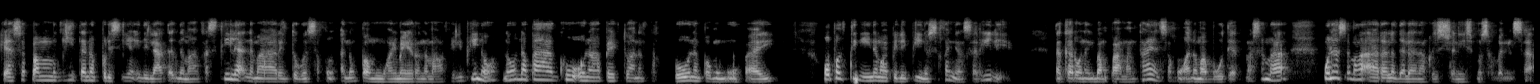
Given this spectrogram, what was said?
Kaya sa pamamagitan ng pulisiyang inilatag ng mga Kastila na maaaring tugon sa kung anong pamuhay mayroon ng mga Pilipino, no, nabago o naapektuhan ng takbo ng pamumuhay o pagtingin ng mga Pilipino sa kanyang sarili nagkaroon ng ibang pamantayan sa kung ano mabuti at masama mula sa mga aral na dala ng Kristyanismo sa bansa.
